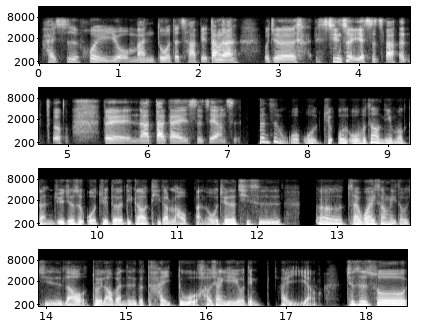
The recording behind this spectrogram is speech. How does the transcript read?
还是会有蛮多的差别，当然我觉得 薪水也是差很多。对，那大概是这样子。但是我我觉我我不知道你有没有感觉，就是我觉得你刚好提到老板了，我觉得其实呃在外商里头，其实老对老板的这个态度好像也有点不太一样。就是说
